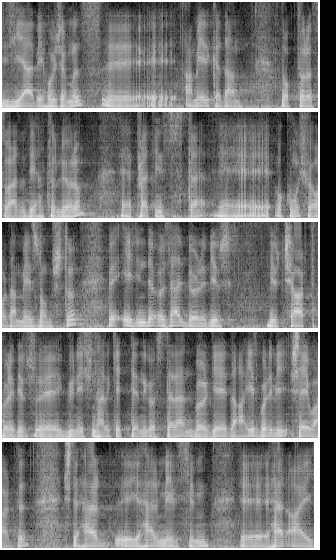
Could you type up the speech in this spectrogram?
Ziya Bey hocamız e, Amerika'dan doktorası vardı diye hatırlıyorum. E, Pratt Institute'da e, okumuş ve oradan mezun olmuştu. Ve elinde özel böyle bir bir chart böyle bir e, güneşin hareketlerini gösteren bölgeye dair böyle bir şey vardı. İşte her e, her mevsim, e, her ay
